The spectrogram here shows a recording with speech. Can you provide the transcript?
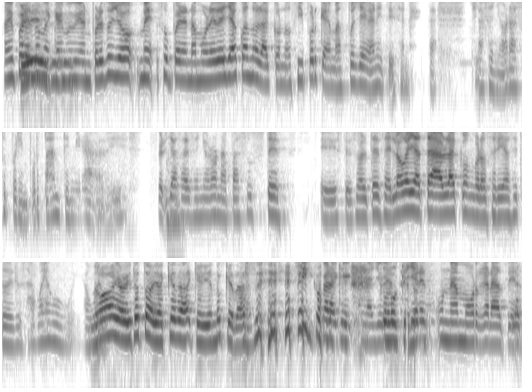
a mí por eso me cae muy bien. Por eso yo me súper enamoré de ella cuando la conocí, porque además pues llegan y te dicen, esta es la señora súper importante, mira, así. Pero ya sabes, señorona, pasa usted este, suéltese. Luego ya te habla con groserías y tú dices, a huevo, güey. No, y ahorita todavía queda queriendo quedarse. Sí, para que, con la lluvia que eres un amor, gracias.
